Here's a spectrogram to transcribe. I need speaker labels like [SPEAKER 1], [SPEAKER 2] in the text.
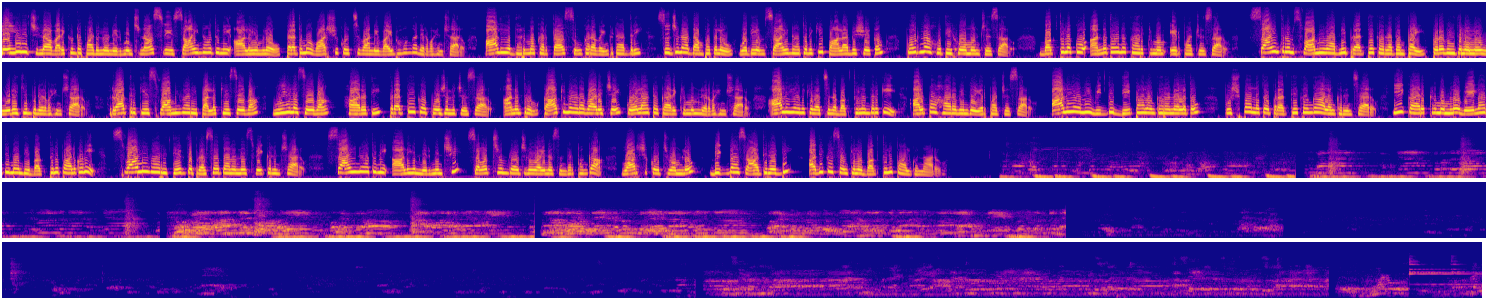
[SPEAKER 1] నెల్లూరు జిల్లా వరికుంటపాడులో నిర్మించిన శ్రీ సాయినాథుని ఆలయంలో ప్రథమ వార్షికోత్సవాన్ని వైభవంగా నిర్వహించారు. ఆలయ ధర్మకర్త సుంకర వెంకటాద్రి సుజనా దంపతులు ఉదయం సాయినాథునికి పాలాభిషేకం పూర్ణాహుతి హోమం చేశారు. భక్తులకు అన్నదాన కార్యక్రమం ఏర్పాటు చేశారు. సాయంత్రం స్వామివారిని ప్రత్యేక రథంపై పురవీధులలో ఊరేగింపు నిర్వహించారు. రాత్రికి స్వామివారి పల్లకీ సేవ ఊయల సేవ హారతి ప్రత్యేక పూజలు చేశారు. అనంతరం కాకినాడ వారిచే కోలాట కార్యక్రమం నిర్వహించారు. ఆలయానికి వచ్చిన భక్తులందరికీ అల్పాహార విందు ఏర్పాటు చేశారు. ఆలయాన్ని విద్యుత్ దీపాలంకరణలతో పుష్పాలతో ప్రత్యేకంగా అలంకరించారు. ఈ కార్యక్రమంలో వేలాది మంది భక్తులు పాల్గొని స్వామివారి తీర్థ ప్రసాదాలను స్వీకరించారు. సాయినాథుని ఆలయం నిర్మించి సంవత్సరం రోజులు అయిన సందర్భంగా వార్షికోత్సవంలో బిగ్ బాస్ ఆదిరెడ్డి అధిక సంఖ్యలో భక్తులు పాల్గొన్నారు.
